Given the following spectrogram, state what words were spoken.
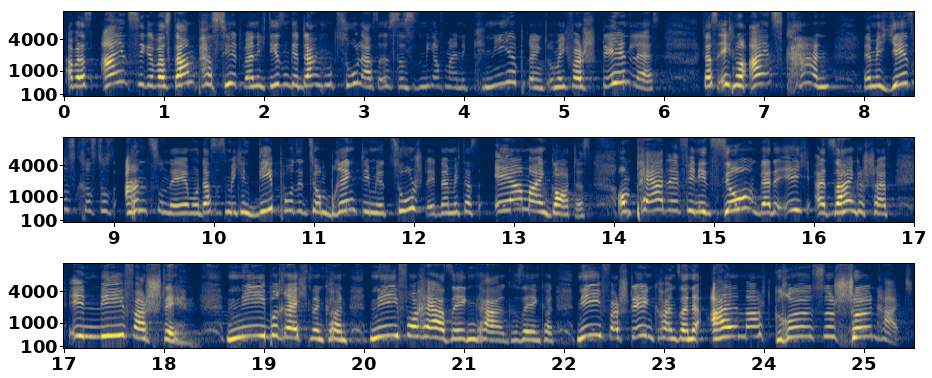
Aber das Einzige, was dann passiert, wenn ich diesen Gedanken zulasse, ist, dass es mich auf meine Knie bringt und mich verstehen lässt, dass ich nur eins kann, nämlich Jesus Christus anzunehmen und dass es mich in die Position bringt, die mir zusteht, nämlich dass er mein Gott ist. Und per Definition werde ich als sein Geschöpf ihn nie verstehen, nie berechnen können, nie vorhersehen können, nie verstehen können, seine Allmacht, Größe, Schönheit.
